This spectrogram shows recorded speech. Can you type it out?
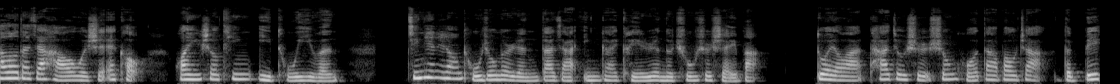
Hello，大家好，我是 Echo，欢迎收听一图一文。今天这张图中的人，大家应该可以认得出是谁吧？对了，他就是《生活大爆炸》The Big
